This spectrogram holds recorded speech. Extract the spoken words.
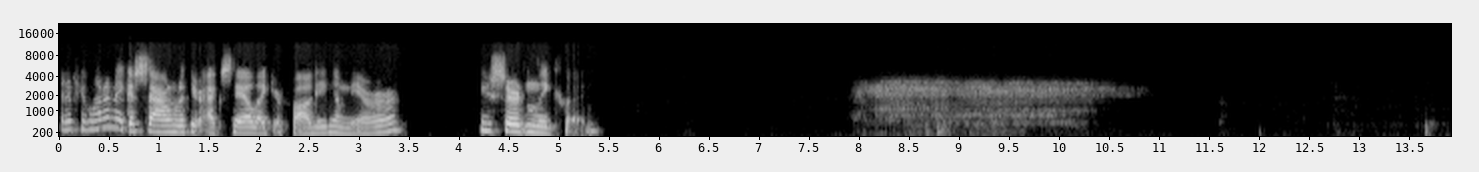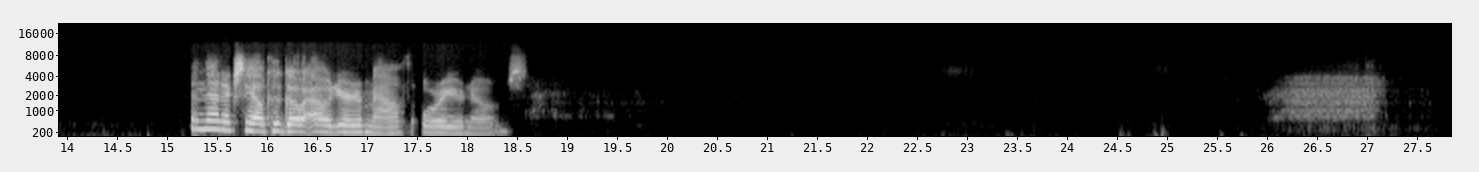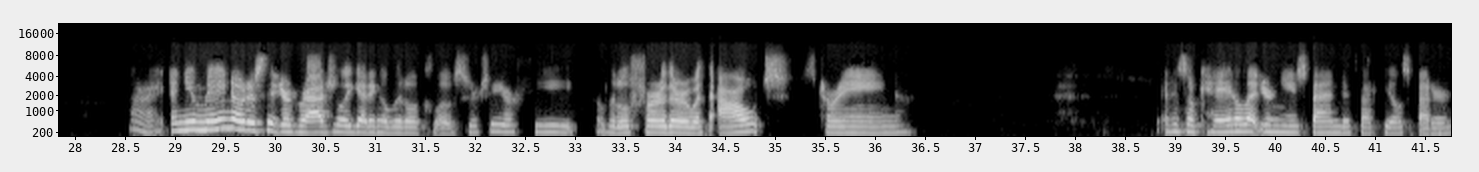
And if you want to make a sound with your exhale, like you're fogging a mirror, you certainly could. And that exhale could go out your mouth or your nose. All right, and you may notice that you're gradually getting a little closer to your feet, a little further without strain. It is okay to let your knees bend if that feels better.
